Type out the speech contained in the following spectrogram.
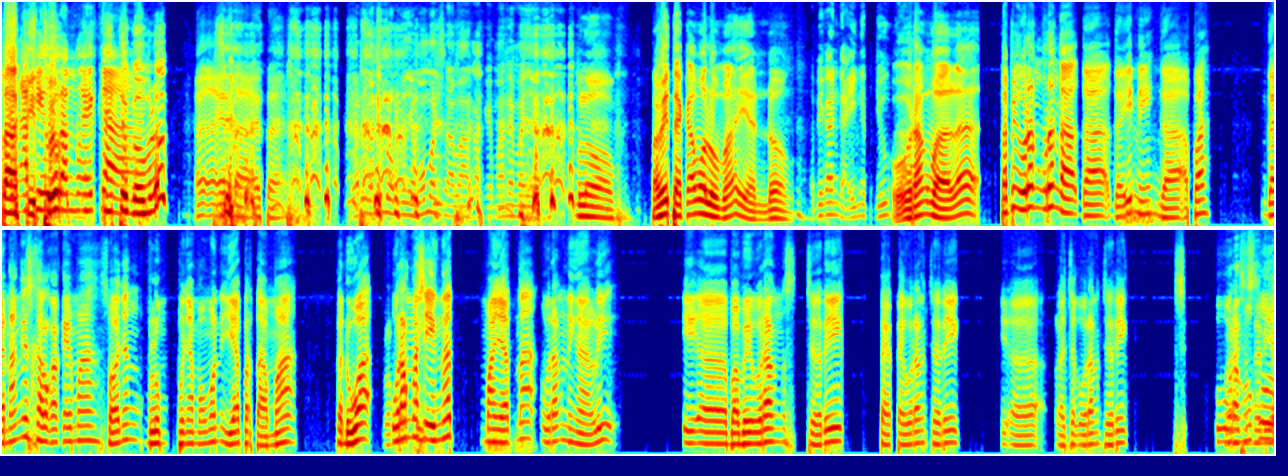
lain aki orang nu Eka Itu goblok. Eh, eta eta Berarti mana belum punya momen sama kakek mana banyak. belum Tapi TK mah lumayan dong. Tapi kan nggak inget juga. Orang bala tapi orang orang nggak nggak nggak ini nggak apa nggak nangis kalau kakek mah soalnya belum punya momen iya pertama kedua Belum orang ngerti. masih ingat mayatna orang ningali i, eh, babe orang cerik tete orang cerik eh, lajak orang cerik orang hukum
